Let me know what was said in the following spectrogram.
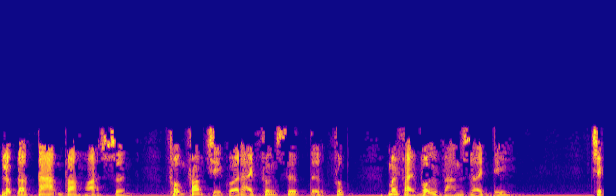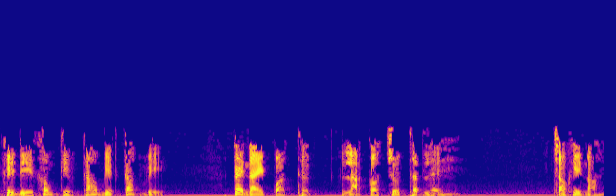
Lúc đó tạ và Hòa Sơn, Phụng pháp chỉ của Đại Phương Sư Tử Phúc, Mới phải vội vàng rời đi. Trước khi đi không kịp cáo biệt các vị, Cái này quả thực là có chút thất lễ. Trong khi nói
